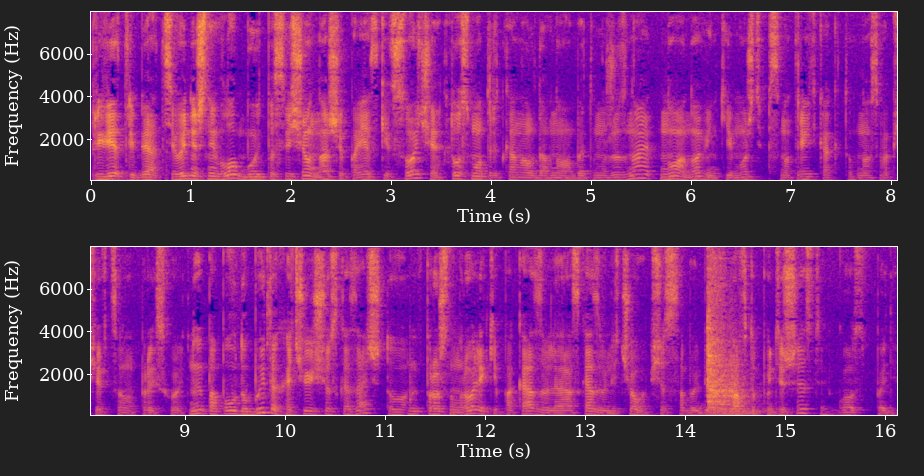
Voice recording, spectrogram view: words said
Привет, ребят! Сегодняшний влог будет посвящен нашей поездке в Сочи. Кто смотрит канал, давно об этом уже знает, ну а новенькие можете посмотреть, как это у нас вообще в целом происходит. Ну и по поводу быта хочу еще сказать, что мы в прошлом ролике показывали, рассказывали, что вообще с собой берем в автопутешествие. Господи,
